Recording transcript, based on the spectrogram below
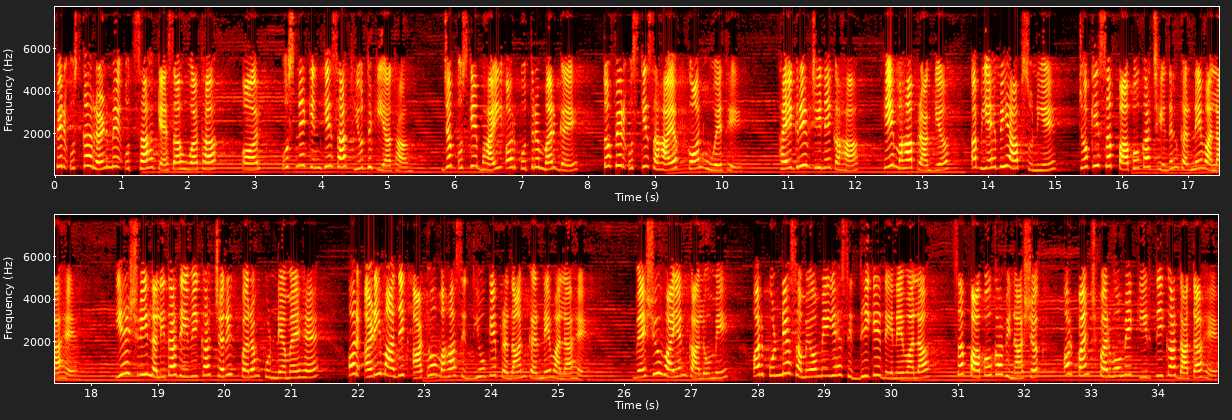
फिर उसका रण में उत्साह कैसा हुआ था? और उसने किनके साथ युद्ध किया था? जब उसके भाई और पुत्र मर गए तो फिर उसके सहायक कौन हुए थे? हयग्रीव जी ने कहा, हे महाप्राज्ञ, अब यह भी आप सुनिए, जो कि सब पापों का छेदन करने वाला है। यह श्री ललिता देवी का चरित परम पुण्यमय है और अणिमादिक आठों महासिद्धियों के प्रदान करने वाला है। वैश्युवायन कालों में और पुण्य समयों में यह सिद्धि के देने वाला सब पापों का विनाशक और पंच पर्वों में कीर्ति का दाता है।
